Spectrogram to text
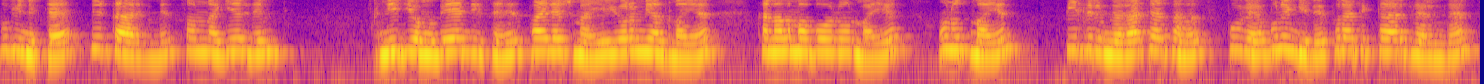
Bugünlük de bir tarifimin sonuna geldim. Videomu beğendiyseniz paylaşmayı, yorum yazmayı, kanalıma abone olmayı unutmayın. Bildirimleri açarsanız bu ve bunun gibi pratik tariflerimden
